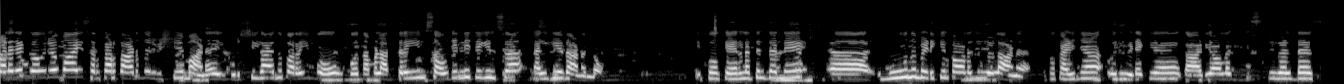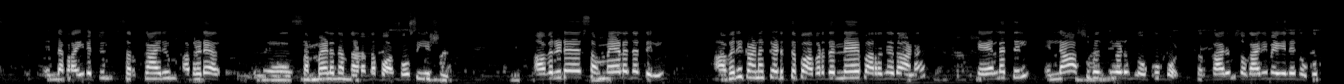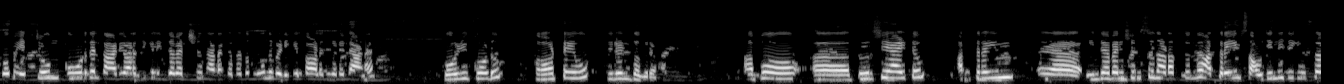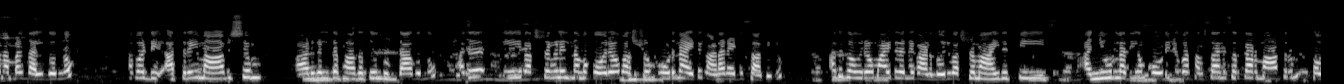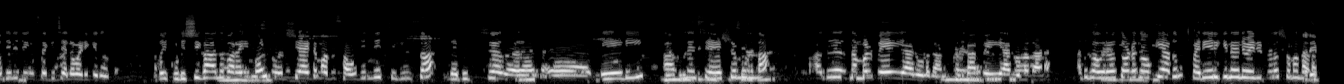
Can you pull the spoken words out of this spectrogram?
വളരെ ഗൗരവമായി സർക്കാർ കാണുന്ന ഒരു വിഷയമാണ്. ഈ കുടിശ്ശിക എന്ന് പറയുമ്പോൾ നമ്മൾ അത്രയും സൗജന്യ ചികിത്സ നൽകിയതാണല്ലോ. ഇപ്പോൾ കേരളത്തിൽ തന്നെ മൂന്ന് മെഡിക്കൽ കോളേജുകളാണ്. ഇപ്പോൾ കഴിഞ്ഞ ഒരു ഇടയ്ക്ക് കാർഡിയോളജിസ്റ്റുകളുടെ എന്താ പ്രൈവറ്റും സർക്കാരും അവരുടെ സമ്മേളനം നടന്നപ്പോൾ അസോസിയേഷൻ അവരുടെ സമ്മേളനത്തിൽ അവർ കണക്കെടുത്തപ്പോൾ അവർ തന്നെ പറഞ്ഞതാണ് കേരളത്തിൽ എല്ലാ ആശുപത്രികളും നോക്കുമ്പോൾ സർക്കാരും സ്വകാര്യ മേഖലയും നോക്കുമ്പോൾ ഏറ്റവും കൂടുതൽ കാർഡിയോളജിക്കൽ ഇന്റർവെൻഷൻ നടക്കുന്നത് മൂന്ന് മെഡിക്കൽ കോളേജുകളിലാണ് കോഴിക്കോടും കോട്ടയവും തിരുവനന്തപുരം അപ്പോ തീർച്ചയായിട്ടും അത്രയും ഇന്റർവെൻഷൻസ് നടത്തുന്നു അത്രയും സൗജന്യ ചികിത്സ നമ്മൾ നൽകുന്നു. അപ്പോൾ അത്രയും ആവശ്യം ആളുകളുടെ ഭാഗത്തു നിന്ന് ഉണ്ടാകുന്നു അത് ഈ വർഷങ്ങളിൽ നമുക്ക് ഓരോ വർഷവും കൂടുതലായിട്ട് കാണാനായിട്ട് സാധിക്കും. അത് ഗൗരവമായിട്ട് തന്നെ കാണുന്നു. ഒരു വർഷം ആയിരത്തി അഞ്ഞൂറിലധികം കോടി രൂപ സംസ്ഥാന സർക്കാർ മാത്രം സൗജന്യ ചികിത്സയ്ക്ക് ചെലവഴിക്കുന്നുണ്ട്. അപ്പൊ ഈ കുടിശ്ശിക എന്ന് പറയുമ്പോൾ തീർച്ചയായിട്ടും അത് സൗജന്യ ചികിത്സ ലഭിച്ച നേടി അതിന് ശേഷമുള്ള അത് നമ്മൾ പേ ചെയ്യാനുള്ളതാണ്. സർക്കാർ പേ ചെയ്യാനുള്ളതാണ്. അത് ഗൗരവത്തോടെ നോക്കി അതും പരിഹരിക്കുന്നതിന് വേണ്ടിയിട്ടുള്ള ശ്രമം നടത്തും.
